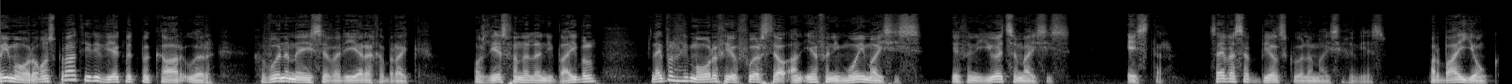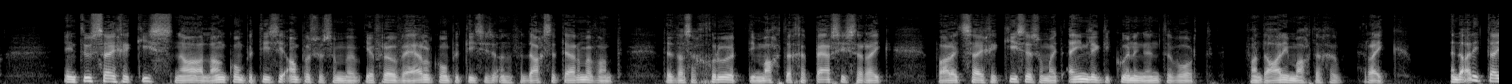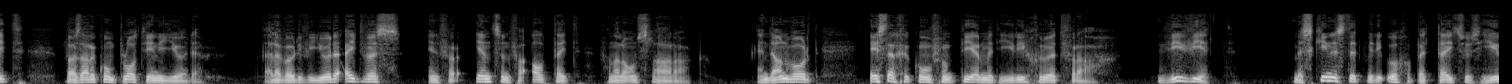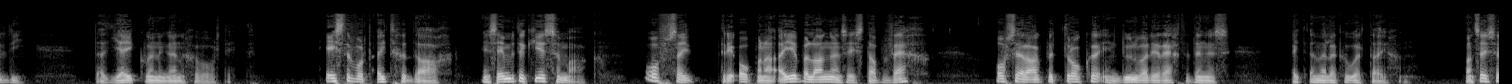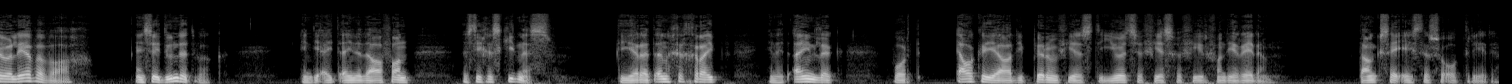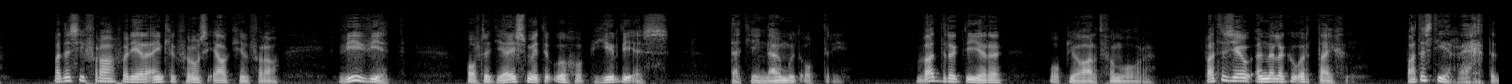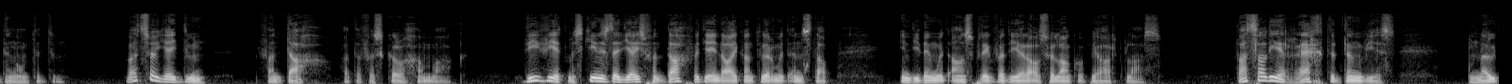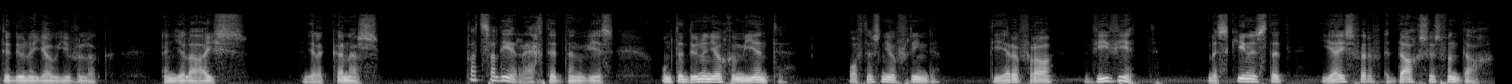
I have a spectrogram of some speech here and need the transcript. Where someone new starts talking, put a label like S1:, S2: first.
S1: Goeiemôre. Ons praat hierdie week met mekaar oor gewone mense wat die Here gebruik. Ons lees van hulle in die Bybel. En ek wil vir môre vir jou voorstel aan een van die mooi meisies, een van die Joodse meisies, Ester. Sy was 'n beeldskole meisie gewees, maar baie jonk. En toe sy gekies na 'n lang kompetisie amper soos 'n juffrou wêreldkompetisies in vandag se terme want dit was 'n groot, die magtige Persiese ryk waaruit sy gekies is om uiteindelik die koningin te word van daardie magtige ryk. In daardie tyd was daar 'n komplot teen die Jode. Hulle wou die Jode uitwis en vir eens en vir altyd van hulle ontslaa raak. En dan word Ester gekonfronteer met hierdie groot vraag: Wie weet? Miskien is dit met die oog op 'n tyd soos hierdie dat jy koningin geword het. Ester word uitgedaag en sy moet 'n keuse maak. Of sy tree op aan haar eie belange en sy stap weg, of sy raak betrokke en doen wat die regte ding is uit innerlike oortuiging want sy sou 'n lewe waag en sy doen dit ook. En die uiteinde daarvan is die geskiedenis. Die Here het ingegryp en uiteindelik word elke jaar die Purimfees, die Joodse fees gevier van die redding. Danksy Ester se optrede. Maar dis die vraag wat die Here eintlik vir ons elkeen vra. Wie weet of dit juis met 'n oog op hierdie is dat jy nou moet optree? Wat druk die Here op jou hart vanmôre? Wat is jou innerlike oortuiging? Wat is die regte ding om te doen? Wat sou jy doen vandag wat 'n verskil gaan maak? Wie weet, miskien is dit juis vandag wat jy in daai kantoor moet instap en die ding moet aanspreek wat die Here al so lank op jou hart plaas. Wat sal die regte ding wees om nou te doen in jou huwelik, in jou huis, in jou kinders? Wat sal die regte ding wees om te doen in jou gemeente of tussen jou vriende? Die Here vra, wie weet? Miskien is dit juis vir 'n dag soos vandag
